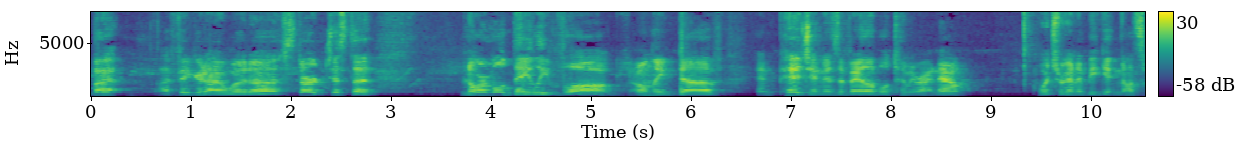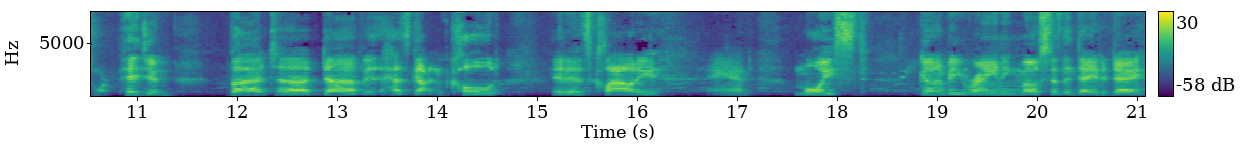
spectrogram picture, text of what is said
But I figured I would uh, start just a normal daily vlog. Only Dove and Pigeon is available to me right now, which we're going to be getting on some more Pigeon. But uh, Dove, it has gotten cold. It is cloudy and moist. Going to be raining most of the day today.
